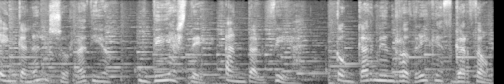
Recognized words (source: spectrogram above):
En Canal Sur Radio, Días de Andalucía, con Carmen Rodríguez Garzón.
